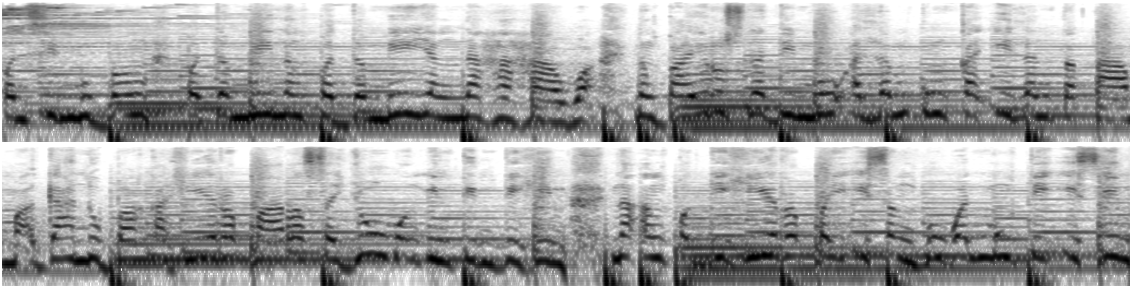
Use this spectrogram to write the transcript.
Pansin mo bang padami ng padami ang nahahawa? Ng virus na di mo alam kung kailan tatama. Gano ba kahirap para sa'yo ang intindihin Na ang paghihirap ay isang buwan mong tiisin?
